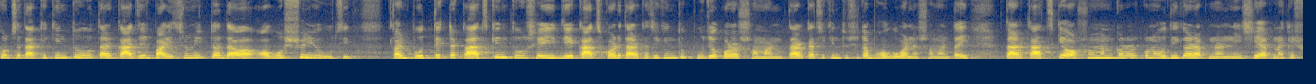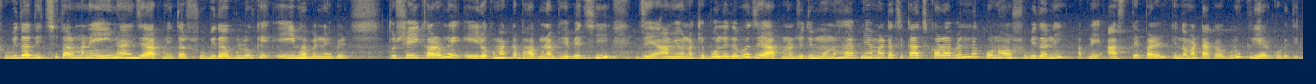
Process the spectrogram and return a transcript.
করছে তাকে কিন্তু তার কাজের পারিশ্রমিকটা দেওয়া অবশ্যই উচিত। কারণ প্রত্যেকটা কাজ কিন্তু সেই যে কাজ করে তার কাছে কিন্তু পুজো করার সমান, তার কাছে কিন্তু সেটা ভগবানের সমান। তাই তার কাজকে অসম্মান করার কোনো অধিকার আপনার নেই। সে আপনাকে সুবিধা দিচ্ছে, তার মানে এই নয় যে আপনি তার সুবিধাগুলোকে এইভাবে নেবেন। তো সেই কারণে এইরকম একটা ভাবনা ভেবেছি যে আমি ওনাকে বলে দেবো যে আপনার যদি মনে হয় আপনি আমার কাছে কাজ করাবেন না, কোনো অসুবিধা নেই, আপনি আসতে পারেন, কিন্তু আমার টাকাগুলো ক্লিয়ার করে দিন।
